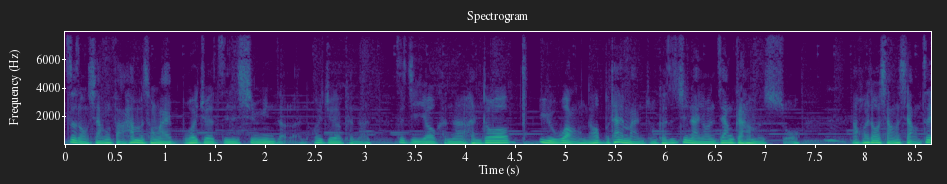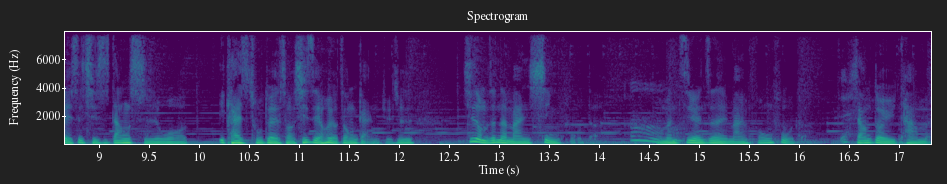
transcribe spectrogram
这种想法？他们从来不会觉得自己是幸运的人，会觉得可能自己有可能很多欲望，然后不太满足。可是竟然有人这样跟他们说，然后回头想想，这也是其实当时我一开始出队的时候，其实也会有这种感觉，就是其实我们真的蛮幸福的，嗯，我们资源真的也蛮丰富的，对，相对于他们，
